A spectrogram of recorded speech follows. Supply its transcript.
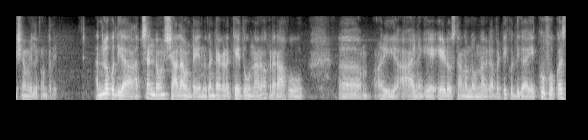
విషయం వీళ్ళకి ఉంటుంది. అందులో కొద్దిగా అప్స్ అండ్ డౌన్స్ చాలా ఉంటాయి. ఎందుకంటే అక్కడ కేతు ఉన్నారు. అక్కడ రాహు మరి ఆయనకి ఏడో స్థానంలో ఉన్నారు కాబట్టి కొద్దిగా ఎక్కువ ఫోకస్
